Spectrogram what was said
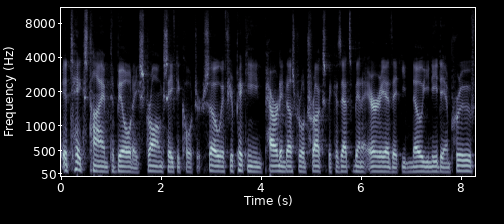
it takes time to build a strong safety culture. So if you're picking powered industrial trucks because that's been an area that you know you need to improve,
